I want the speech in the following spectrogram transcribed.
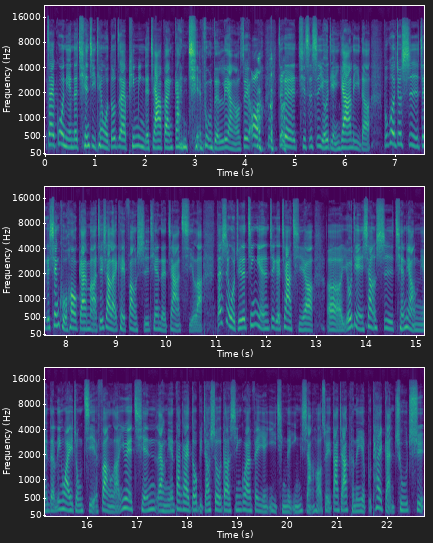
在过年的前几天，我都在拼命的加班干 节目的量哦，所以哦这个其实是有点压力的。不过就是这个先苦后。干嘛？接下来可以放十天的假期了。但是我觉得今年这个假期啊，呃，有点像是前两年的另外一种解放了。因为前两年大概都比较受到新冠肺炎疫情的影响哈，所以大家可能也不太敢出去。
